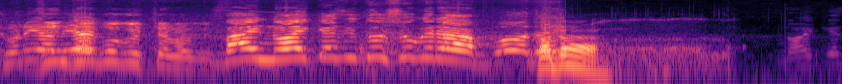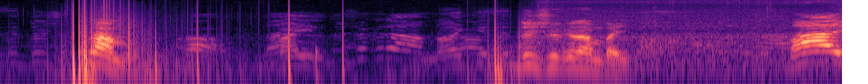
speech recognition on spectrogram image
শুনি দিন আমি থাকব করছে আমার কাছে। ভাই নয় কেজি দুশো গ্রাম। কত? 9 কেজি 200 গ্রাম। ভাই 9 কেজি 200 গ্রাম ভাই। ভাই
